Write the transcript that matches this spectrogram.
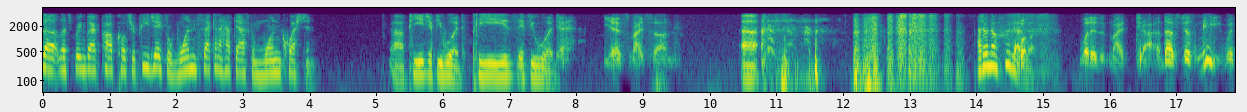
uh, let's bring back pop culture PJ for one second. I have to ask him one question. Uh, Peach, if you would, please, if you would. Yes, my son. Uh, I don't know who that What- was. What is it, my child? That's just me with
